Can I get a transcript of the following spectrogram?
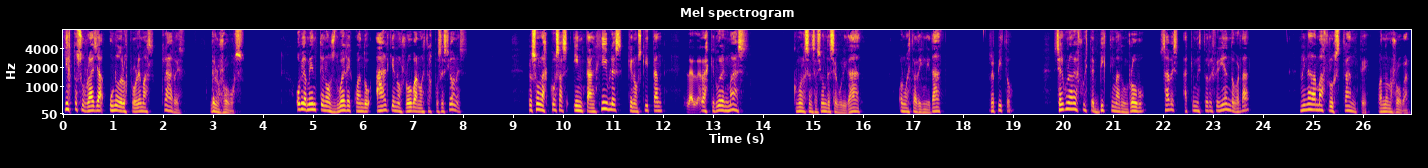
Y esto subraya uno de los problemas claves de los robos. Obviamente nos duele cuando alguien nos roba nuestras posesiones, pero son las cosas intangibles que nos quitan las que duelen más, como la sensación de seguridad o nuestra dignidad. Repito, si alguna vez fuiste víctima de un robo, sabes a qué me estoy refiriendo, ¿verdad? No hay nada más frustrante cuando nos roban.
